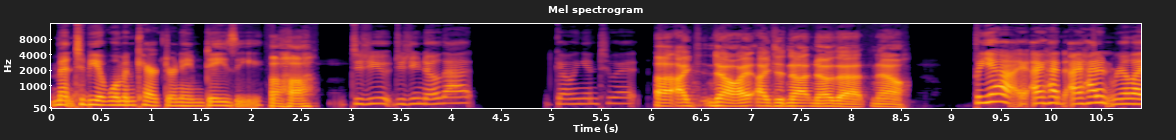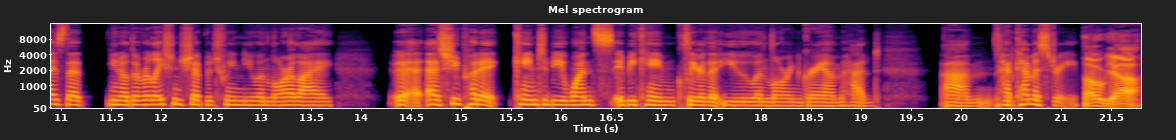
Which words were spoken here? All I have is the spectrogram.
meant to be a woman character named Daisy. Uh huh. Did you did you know that going into it? Uh, I no, I, I did not know that. No. But yeah, I, I had I hadn't realized that you know the relationship between you and Lorelai, as she put it, came to be once it became clear that you and Lauren Graham had um, had chemistry. Oh yeah.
